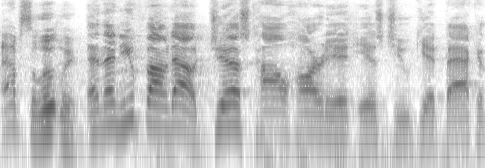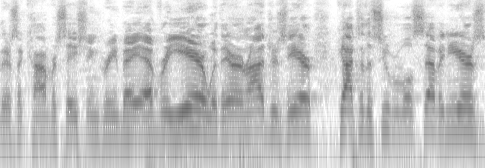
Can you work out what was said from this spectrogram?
absolutely. And then you found out just how hard it is to get back. And there's a conversation in Green Bay every year with Aaron Rodgers here. Got to the Super Bowl seven years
